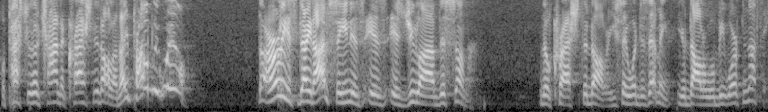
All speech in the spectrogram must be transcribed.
Well, Pastor, they're trying to crash the dollar. They probably will. The earliest date I've seen is, is, is July of this summer. They'll crash the dollar. You say, what does that mean? Your dollar will be worth nothing.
